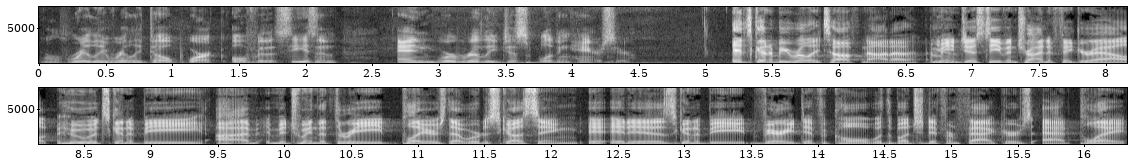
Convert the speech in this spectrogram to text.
really, really dope work over the season, and we're really just splitting hairs here. It's going to be really tough, Nata. I mean, just even trying to figure out who it's going to be uh, between the three players that we're discussing, it, it is going to be very difficult with a bunch of different factors at play.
